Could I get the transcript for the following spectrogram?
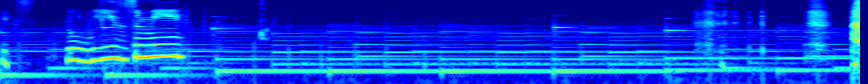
Excuse me?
